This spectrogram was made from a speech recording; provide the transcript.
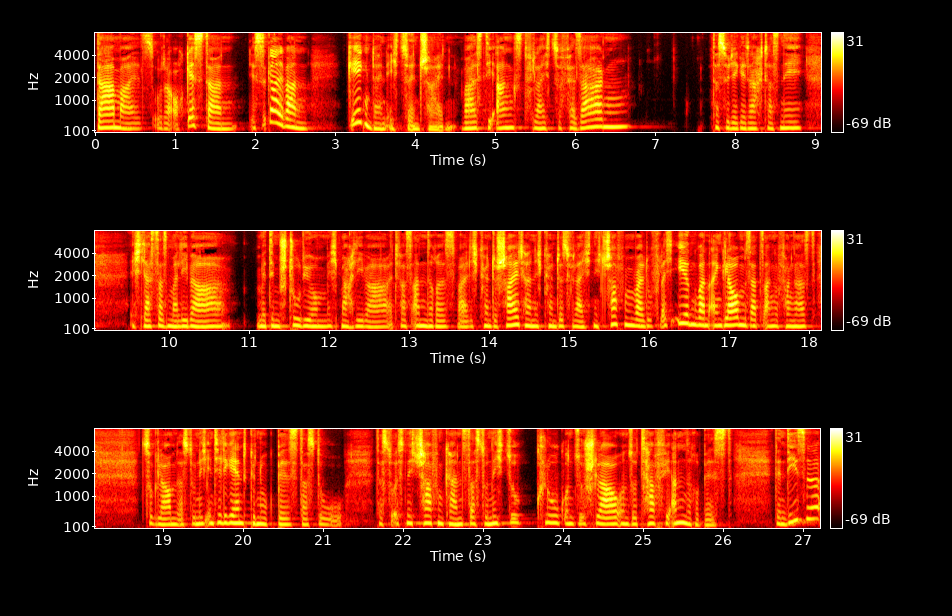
damals oder auch gestern, ist egal wann, gegen dein Ich zu entscheiden? War es die Angst, vielleicht zu versagen, dass du dir gedacht hast, nee, ich lasse das mal lieber mit dem Studium, ich mache lieber etwas anderes, weil ich könnte scheitern, ich könnte es vielleicht nicht schaffen, weil du vielleicht irgendwann einen Glaubenssatz angefangen hast, zu glauben, dass du nicht intelligent genug bist, dass du, dass du es nicht schaffen kannst, dass du nicht so klug und so schlau und so tough wie andere bist. Denn diese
